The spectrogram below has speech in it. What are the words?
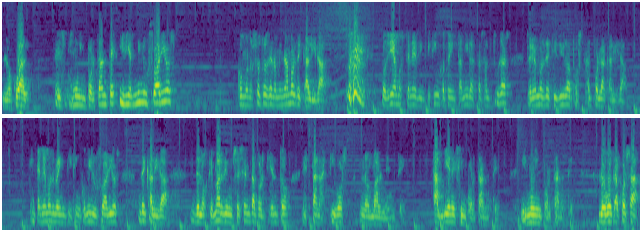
lo cual es muy importante, y 10.000 usuarios, como nosotros denominamos, de calidad. Podríamos tener 25 o 30.000 a estas alturas, pero hemos decidido apostar por la calidad. Y tenemos 25.000 usuarios de calidad, de los que más de un 60% están activos normalmente. También es importante, y muy importante. Luego otra cosa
